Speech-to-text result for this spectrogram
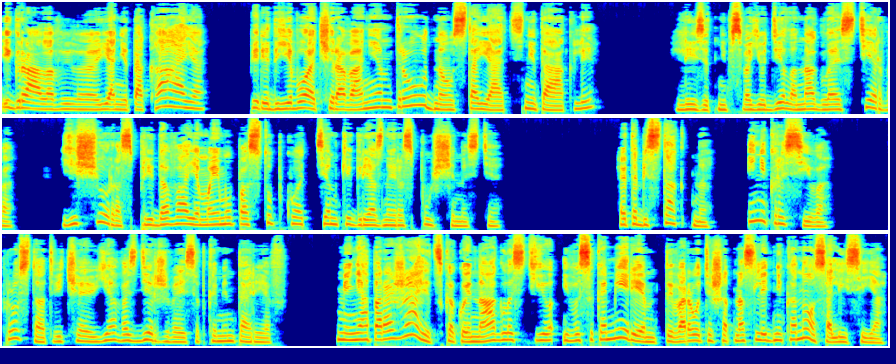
Играла в э, «Я не такая». Перед его очарованием трудно устоять, не так ли?» Лезет не в свое дело наглая стерва, еще раз придавая моему поступку оттенки грязной распущенности. Это бестактно и некрасиво. Просто отвечаю я, воздерживаясь от комментариев. Меня поражает, с какой наглостью и высокомерием ты воротишь от наследника нос, Алисия.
